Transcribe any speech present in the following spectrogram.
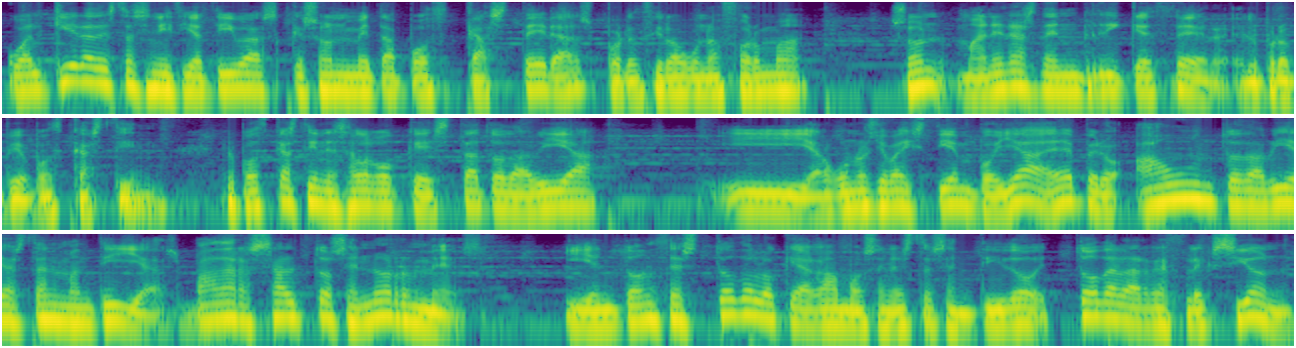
Cualquiera de estas iniciativas que son metapodcasteras, por decirlo de alguna forma, son maneras de enriquecer el propio podcasting. El podcasting es algo que está todavía y algunos lleváis tiempo ya, ¿eh? pero aún todavía está en mantillas. Va a dar saltos enormes. Y entonces todo lo que hagamos en este sentido, toda la reflexión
